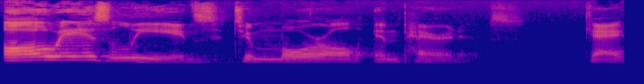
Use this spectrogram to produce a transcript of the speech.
always leads to moral imperatives. Okay?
